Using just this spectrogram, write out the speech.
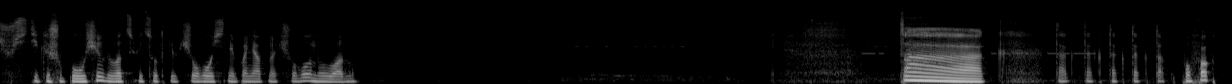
Щось тільки що получив 20% чогось, непонятно чого, ну ладно. Так. Так, так, так, так, так. По факту.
